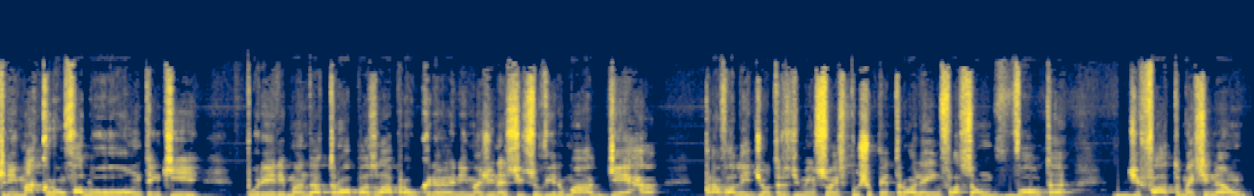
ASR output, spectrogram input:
que nem Macron falou ontem que por ele manda tropas lá para a Ucrânia. Imagina se isso vira uma guerra para valer de outras dimensões, puxa o petróleo, aí a inflação volta de fato. Mas se não,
